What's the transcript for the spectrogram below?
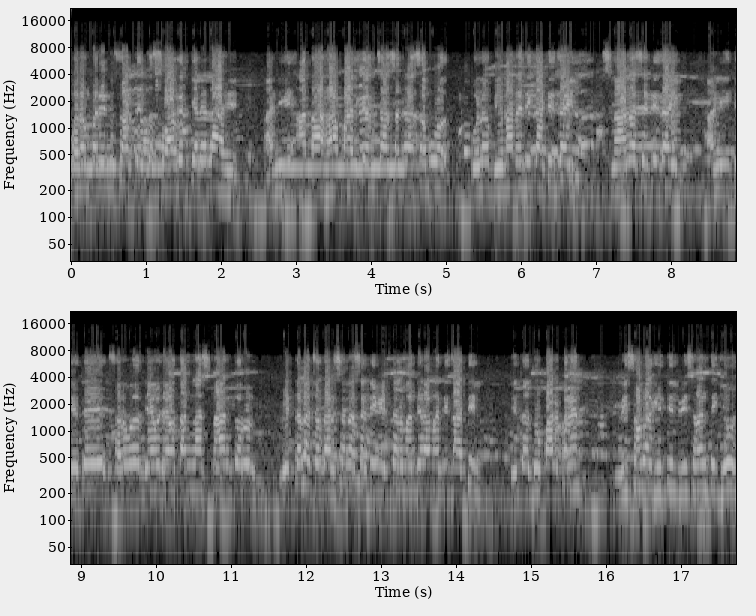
परंपरेनुसार त्यांचं स्वागत केलेलं आहे. आणि आता हा पालख्यांचा सगळा समूह पुढे भीमा नदी काठी जाईल स्नानासाठी जाईल. आणि तेथे सर्व देवदेवतांना स्नान करून विठ्ठलाच्या दर्शनासाठी विठ्ठल मंदिरामध्ये जातील. तिथं दुपारपर्यंत विसावा घेतील विश्रांती घेऊन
